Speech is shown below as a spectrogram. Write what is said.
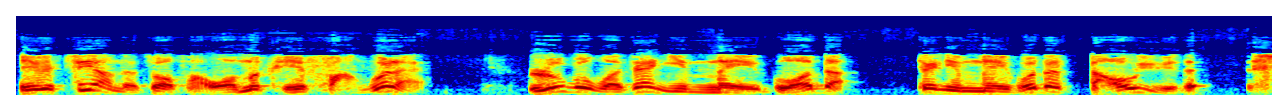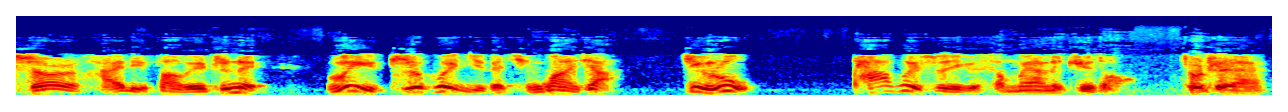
因为这样的做法，我们可以反过来：如果我在你美国的，在你美国的岛屿的十二海里范围之内未知会你的情况下进入，它会是一个什么样的举动？主持人。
